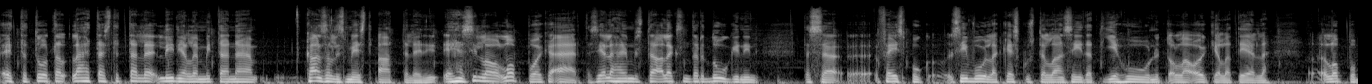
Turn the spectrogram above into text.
että tuota, lähdetään sitten tälle linjalle, mitä nämä kansallismiehet ajattelee, niin eihän sillä ole loppu eikä äärtä. Siellähän esimerkiksi Alexander Duginin tässä Facebook-sivuilla keskustellaan siitä, että jehuu, nyt ollaan oikealla tiellä. Loppu,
